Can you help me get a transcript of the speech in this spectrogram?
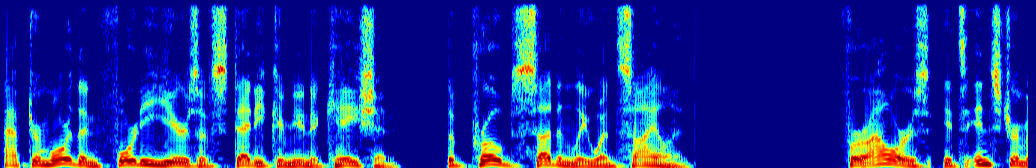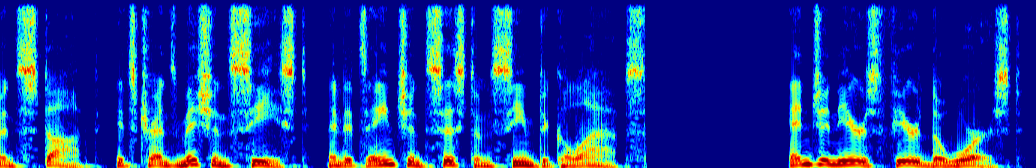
After more than 40 years of steady communication, the probe suddenly went silent. For hours, its instruments stopped, its transmission ceased, and its ancient systems seemed to collapse. Engineers feared the worst,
